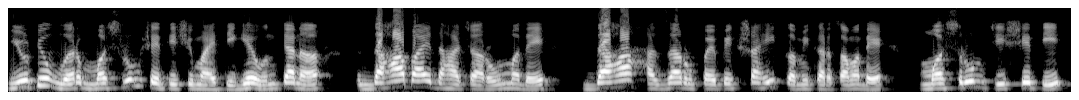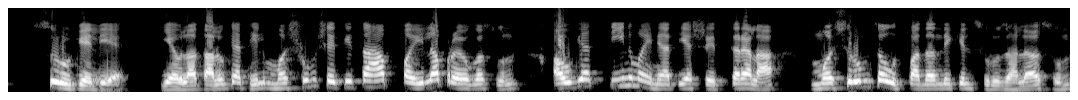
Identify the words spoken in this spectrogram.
युट्यूबवर मशरूम शेतीची माहिती घेऊन त्यानं दहा बाय दहाच्या रूममध्ये दहा हजार रुपयापेक्षाही कमी खर्चामध्ये मशरूमची शेती सुरू केली आहे. येवला तालुक्यातील मशरूम शेतीचा हा पहिला प्रयोग असून अवघ्या तीन महिन्यात या शेतकऱ्याला मशरूमचं उत्पादन देखील सुरू झालं असून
